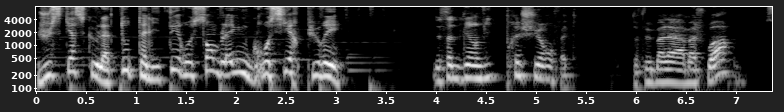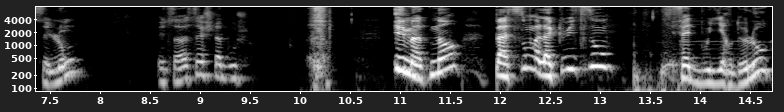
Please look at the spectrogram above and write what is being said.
jusqu'à ce que la totalité ressemble à une grossière purée. Et ça devient vite très chiant en fait. Ça fait mal à la mâchoire, c'est long, et ça assèche la bouche. Et maintenant, passons à la cuisson Faites bouillir de l'eau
